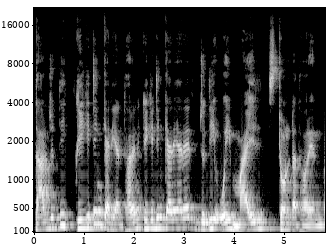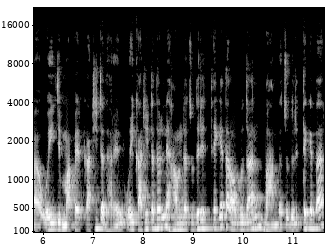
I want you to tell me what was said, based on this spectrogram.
তার যদি ক্রিকেটিং ক্যারিয়ার ধরেন ক্রিকেটিং ক্যারিয়ারের যদি ওই মাইল স্টোনটা ধরেন বা ওই যে মাপের কাঠিটা ধরেন, ওই কাঠিটা ধরলে হামজা চৌধুরীর থেকে তার অবদান বা হামজা চৌধুরীর থেকে তার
